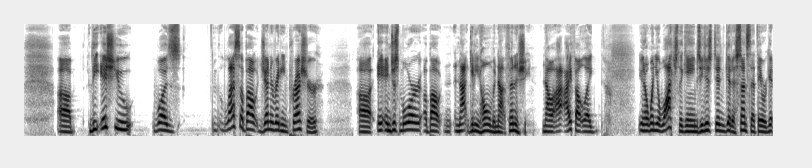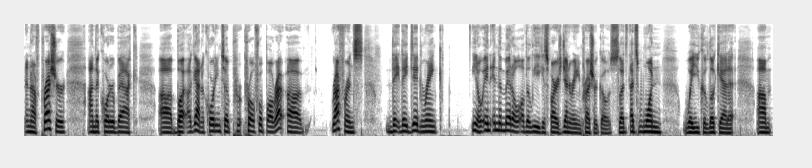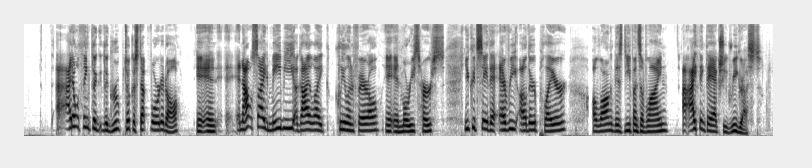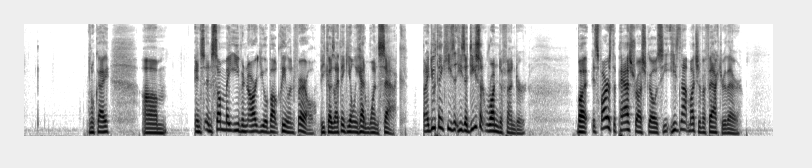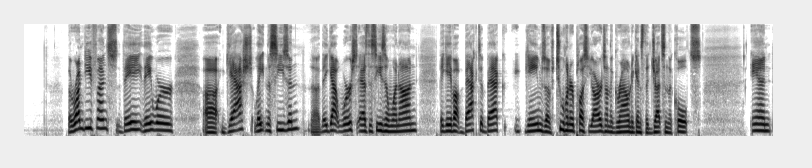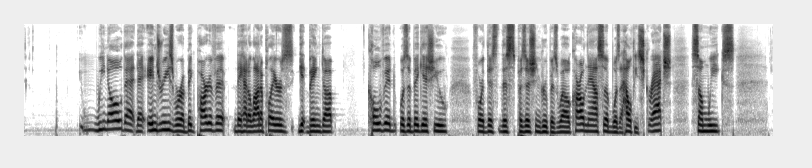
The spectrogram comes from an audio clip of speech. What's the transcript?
uh, the issue was less about generating pressure uh, and just more about not getting home and not finishing. Now, I, I, felt like, you know, when you watch the games, you just didn't get a sense that they were getting enough pressure on the quarterback. Uh, but again, according to Pro Football re- uh, Reference, they, they did rank, you know, in, in the middle of the league as far as generating pressure goes. So that's that's one way you could look at it. Um, I don't think the the group took a step forward at all. And and outside maybe a guy like Clelin Ferrell and, Maurice Hurst, you could say that every other player along this defensive line, I, think they actually regressed. Okay. Um, And, and some may even argue about Clelin Ferrell because I think he only had one sack. But I do think he's he's a decent run defender. But as far as the pass rush goes, he, he's not much of a factor there. The run defense, they they were uh, gashed late in the season. Uh, they got worse as the season went on. They gave up back to back games of 200 plus yards on the ground against the Jets and the Colts. And we know that, that injuries were a big part of it. They had a lot of players get banged up. COVID was a big issue for this this position group as well. Carl Nassib was a healthy scratch some weeks.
